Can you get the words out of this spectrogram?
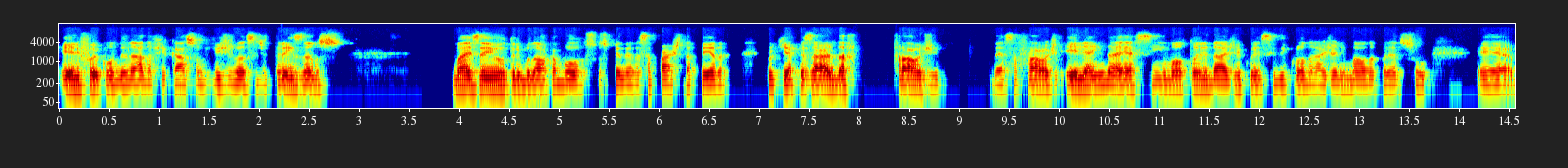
ele foi condenado a ficar sob vigilância de três anos, mas aí o tribunal acabou suspendendo essa parte da pena, porque apesar da fraude, dessa fraude, ele ainda é sim uma autoridade reconhecida em clonagem animal na Coreia do Sul. É,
